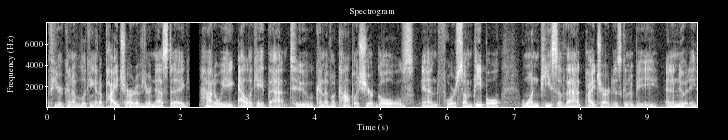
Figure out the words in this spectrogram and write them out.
If you're kind of looking at a pie chart of your nest egg, how do we allocate that to kind of accomplish your goals? And for some people, one piece of that pie chart is going to be an annuity.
